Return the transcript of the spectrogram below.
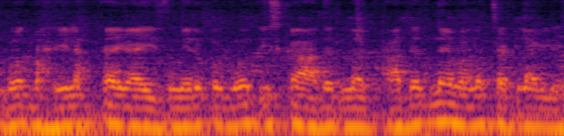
बहुत भारी लगता है गाइस मेरे को बहुत इसका आदत लग, आदत नहीं मतलब चट लग गई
